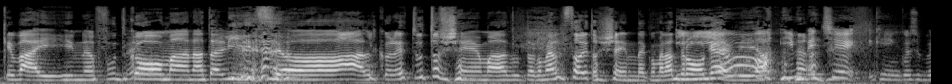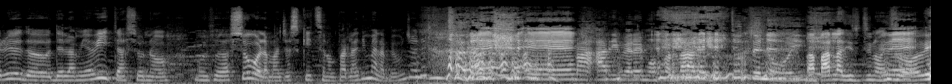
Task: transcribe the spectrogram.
che vai in food coma natalizio, alcol e tutto scema, tutto come al solito scende come la droga Io, e via. invece, che in questo periodo della mia vita sono molto da sola, ma già Schizzo non parla di me, l'abbiamo già detto. Eh, eh, Ma arriveremo a parlare di tutte noi. Ma parla di tutti noi Eh, soli.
